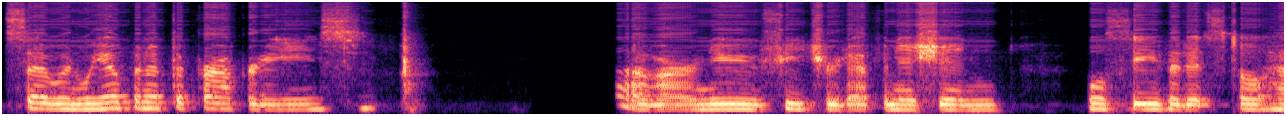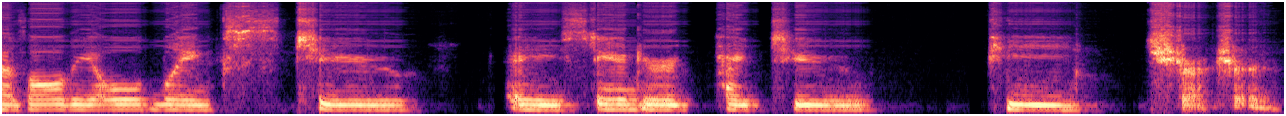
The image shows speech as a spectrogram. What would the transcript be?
So when we open up the properties of our new feature definition, we'll see that it still has all the old links to a standard type 2P structure.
